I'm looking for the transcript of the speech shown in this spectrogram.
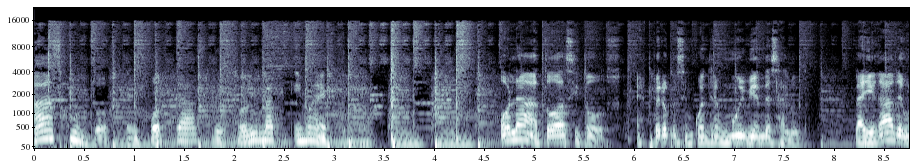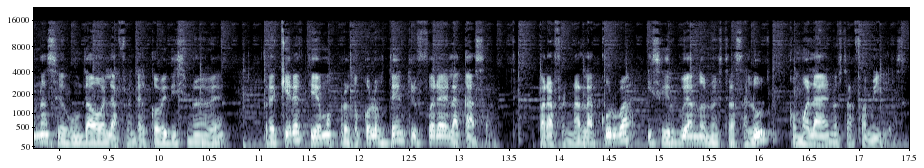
Más Juntos, el podcast de Solimac y Maestro. Hola a todas y todos, espero que se encuentren muy bien de salud. La llegada de una segunda ola frente al COVID-19 requiere que activemos protocolos dentro y fuera de la casa para frenar la curva y seguir cuidando nuestra salud como la de nuestras familias.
